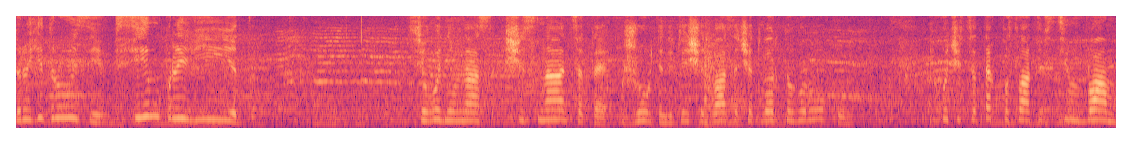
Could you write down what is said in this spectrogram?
Дорогі друзі, всім привіт! Сьогодні в нас 16 жовтня 2024 року. І хочеться так послати всім вам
